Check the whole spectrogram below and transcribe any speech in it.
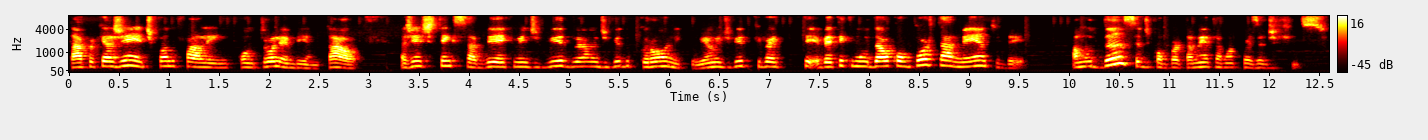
tá? Porque a gente, quando fala em controle ambiental, a gente tem que saber que o indivíduo é um indivíduo crônico, é um indivíduo que vai ter, vai ter que mudar o comportamento dele. A mudança de comportamento é uma coisa difícil.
